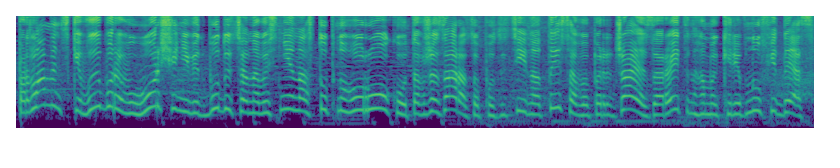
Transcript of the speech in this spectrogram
Парламентські вибори в Угорщині відбудуться навесні наступного року. Та вже зараз опозиційна тиса випереджає за рейтингами керівну Фідес.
